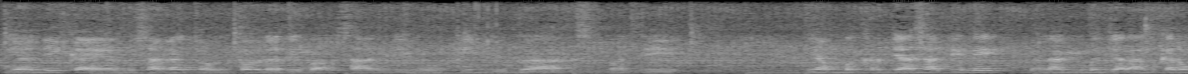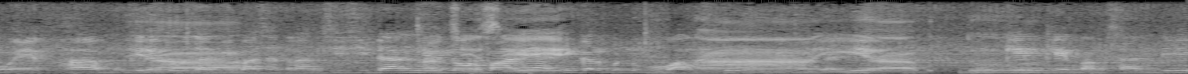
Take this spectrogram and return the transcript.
Jadi kayak misalnya contoh dari Bang Sandi mungkin juga seperti yang bekerja saat ini lagi menjalankan WFH mungkin Iya. itu udah di masa transisi dan new Transisi. normalnya tinggal menunggu waktu. nah Jadi iya betul. mungkin kayak Bang Sandi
